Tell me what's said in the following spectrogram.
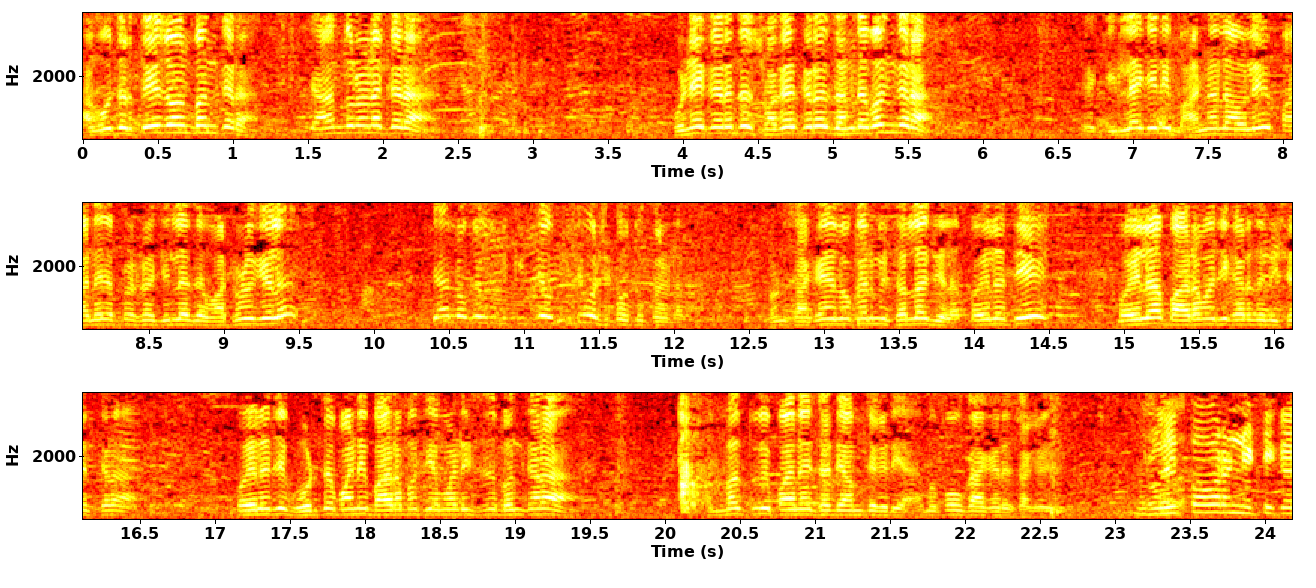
अगोदर ते जाऊन बंद करा ते आंदोलनं करा. पुणेकरांचं स्वागत करा धंदा बंद करा. त्या जिल्ह्याच्यानी भांडणं लावले पाण्याचा प्रश्न जिल्ह्याचं वाटोळ गेलं त्या लोकांनी किती किती वर्ष कौतुक करणार? म्हणून सगळ्या लोकांनी मी सल्ला दिला. पहिलं ते पहिलं बारामती करायचा निषेध करा. पहिलं ते घोडचं पाणी बारामती एमआरडीसीचं बंद करा. आणि मग तुम्ही पाण्यासाठी आमच्याकडे या. मग पाहू काय करायचं सगळे रोहित पवारांनी टीका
